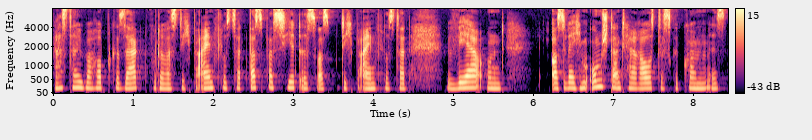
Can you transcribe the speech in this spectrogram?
was da überhaupt gesagt wurde, was dich beeinflusst hat, was passiert ist, was dich beeinflusst hat, wer und aus welchem Umstand heraus das gekommen ist.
